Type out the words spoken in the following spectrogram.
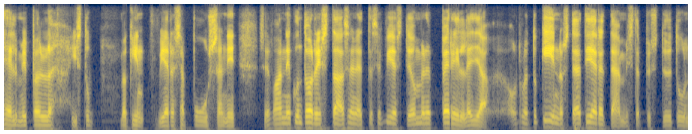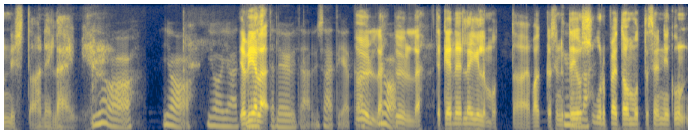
helmipöllö istu mökin vieressä puussa, niin se vaan niin kuin todistaa sen, että se viesti on mennyt perille ja on ruvettu kiinnostaa ja tiedetään, mistä pystyy tunnistamaan eläimiä. Joo, Joo, joo ja, ja vielä, löytää lisää tietoa. Kyllä, joo. kyllä. Ja kenelle ilmoittaa. Vaikka se kyllä. nyt ei ole suurpeto, mutta se niin kuin,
